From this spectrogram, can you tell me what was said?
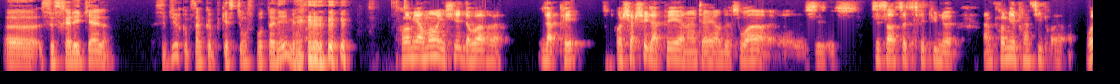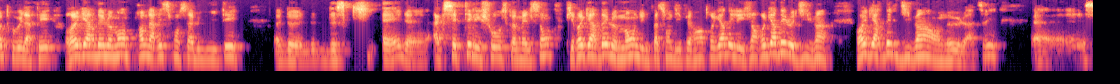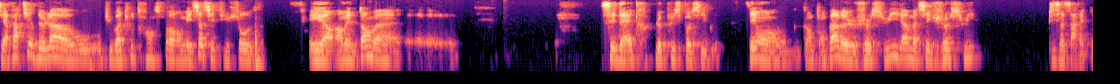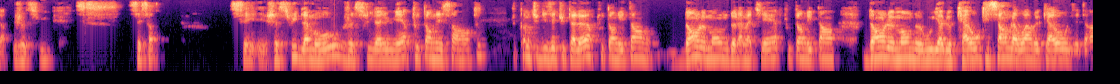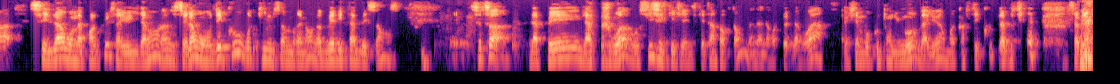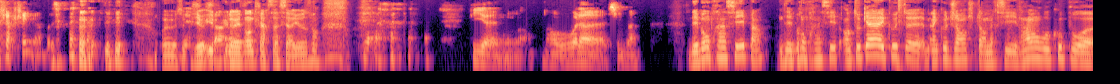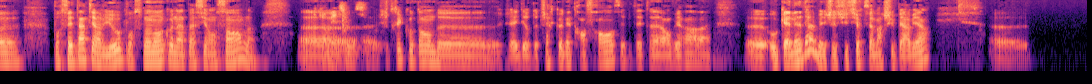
euh, ce seraient lesquels? C'est dur comme ça, comme question spontanée, mais. Premièrement, essayer d'avoir euh, la paix, rechercher la paix à l'intérieur de soi. Euh, c'est ça, c'est une un premier principe, euh, retrouver la paix, regarder le monde, prendre la responsabilité euh, de, de, de ce qui est, accepter les choses comme elles sont, puis regarder le monde d'une façon différente, regarder les gens, regarder le divin, regarder le divin en eux là. Euh, c'est à partir de là où, tu vas tout transformer. Ça, c'est une chose. Et en, même temps, ben, euh, c'est d'être le plus possible. Tu sais, on, quand on parle je suis là, ben, c'est je suis puis ça s'arrête là. Je suis, c'est ça. C'est, je suis de l'amour, je suis la lumière, tout en étant, comme tu disais tout à l'heure, tout en étant dans le monde de la matière, tout en étant dans le monde où il y a le chaos, qui semble avoir le chaos, etc. C'est là où on apprend le plus, évidemment. Là, c'est là où on découvre qui nous sommes vraiment, notre véritable essence c'est ça, la paix, la joie aussi, c'est ce qui est important de l'avoir. J'aime beaucoup ton humour d'ailleurs. Moi, quand je t'écoute, ça vient me chercher. oui, j'ai eu aucune raison de faire ça sérieusement. Puis euh, voilà, Sylvain. Des bons principes, hein, des bons principes. En tout cas, écoute, euh, ben, écoute Jean, je te remercie vraiment beaucoup pour euh, pour cette interview, pour ce moment qu'on a passé ensemble. Euh, je suis très content de, j'allais dire, de te faire connaître en France et peut-être euh, on verra euh, au Canada, mais je suis sûr que ça marche super bien. Euh,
